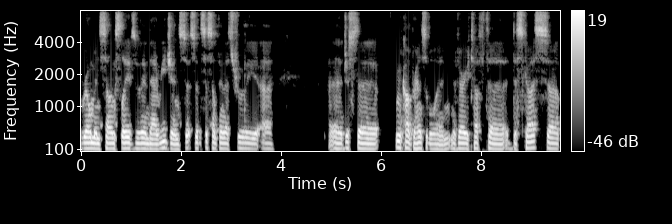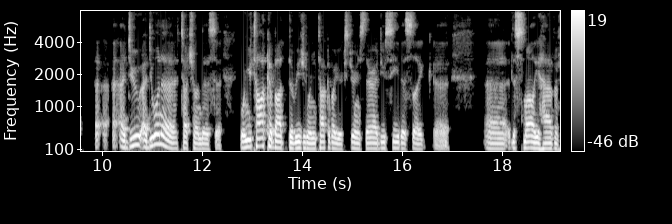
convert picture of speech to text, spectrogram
Romans selling slaves within that region. So, so this is something that's truly uh, uh, just incomprehensible and very tough to discuss. I, I, do I do want to touch on this. when you talk about the region, when you talk about your experience there, I do see this like the smile you have of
